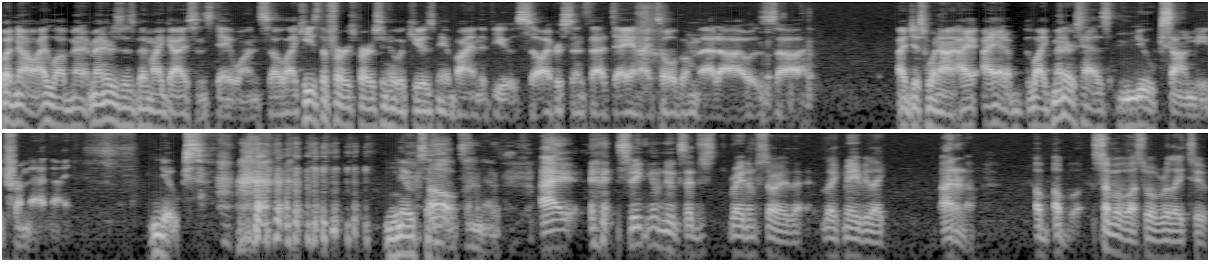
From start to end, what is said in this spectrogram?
but no, I love Menners. Menners has been my guy since day one. So like, he's the first person who accused me of buying the views. So ever since that day, and I told him that uh, I was, uh, I just went on. I, I had a like Menners has nukes on me from that night. Nukes, nukes, and Oh. nukes and nukes. I speaking of nukes, I just random story that like maybe like I don't know, a, a, some of us will relate to.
